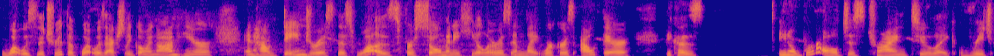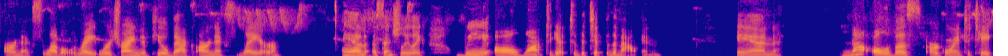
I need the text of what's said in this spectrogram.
what was the truth of what was actually going on here and how dangerous this was for so many healers and light workers out there because you know we're all just trying to like reach our next level right? We're trying to peel back our next layer. And essentially like we all want to get to the tip of the mountain. And not all of us are going to take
